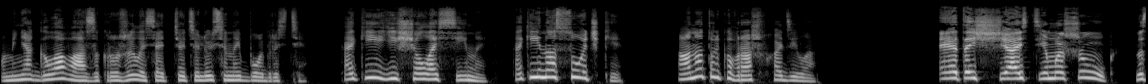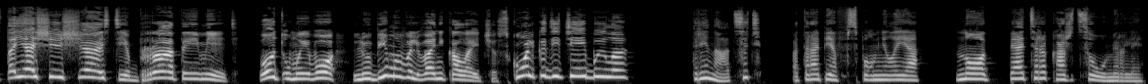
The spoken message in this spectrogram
У меня голова закружилась от тети Люсиной бодрости. Какие еще лосины? Какие носочки? А она только в раж входила. Это счастье, Машук! Настоящее счастье брата иметь! Вот у моего любимого Льва Николаевича сколько детей было? Тринадцать, оторопев, вспомнила я, но пятеро, кажется, умерли.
